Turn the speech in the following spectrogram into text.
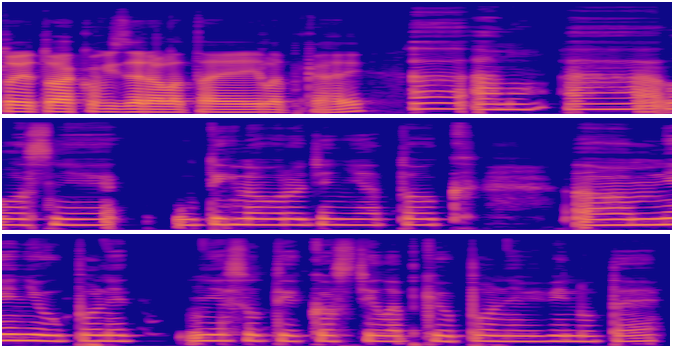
to je to, ako vyzerala tá jej lepka, hej? Uh, áno. A vlastne u tých novorodeniatok um, není úplne nie sú tie kosti lepky úplne vyvinuté.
